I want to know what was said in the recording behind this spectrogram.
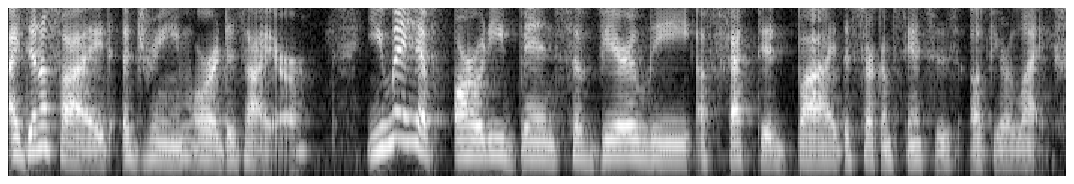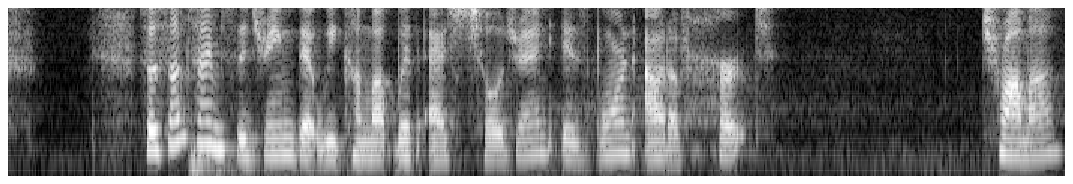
identified a dream or a desire, you may have already been severely affected by the circumstances of your life. So sometimes the dream that we come up with as children is born out of hurt, trauma,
